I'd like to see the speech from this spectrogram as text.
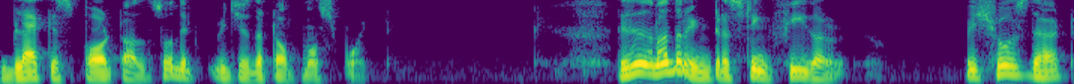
black spot also that which is the topmost point. This is another interesting figure which shows that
